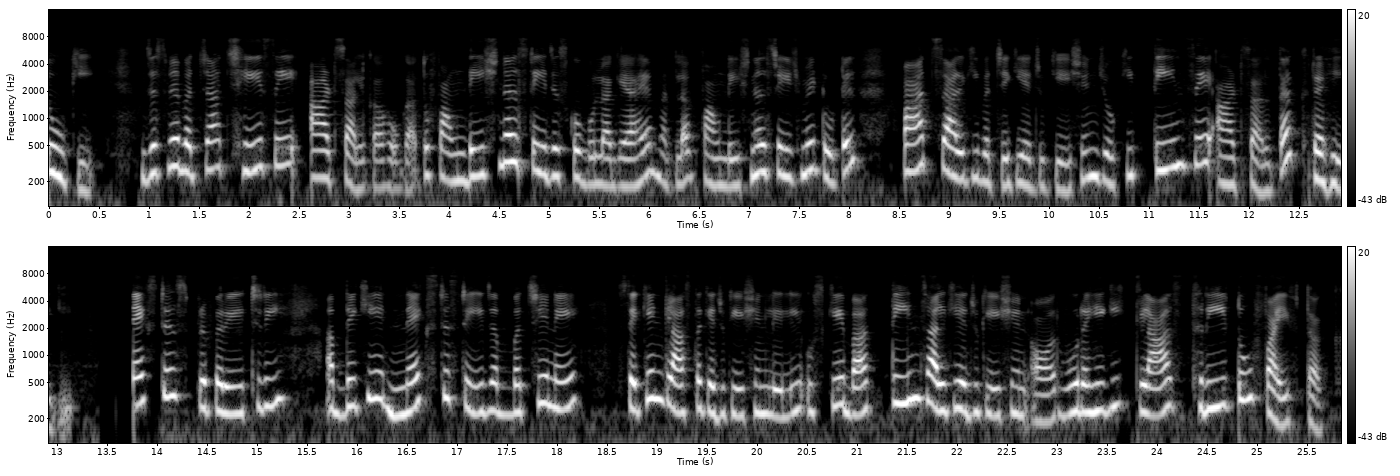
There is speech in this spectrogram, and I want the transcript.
टू की, जिसमें बच्चा छः से आठ साल का होगा। तो फाउंडेशनल स्टेज इसको बोला गया है मतलब फाउंडेशनल स्टेज में टोटल पाँच साल की बच्चे की एजुकेशन जो कि तीन से आठ साल तक रहेगी। नेक्स्ट इज़ प्रिपरेटरी अब देखिए नेक्स्ट स्टेज अब बच्चे ने सेकेंड क्लास तक एजुकेशन ले ली, उसके बाद तीन साल की एजुकेशन और वो रहेगी क्लास थ्री टू फाइव तक।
